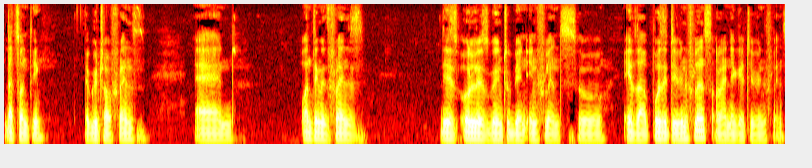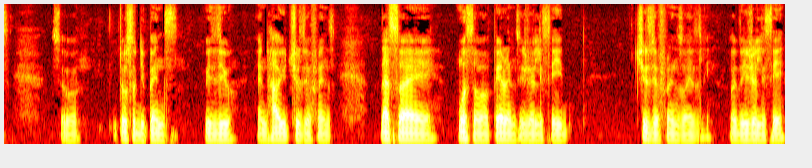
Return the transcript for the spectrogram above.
that's one thing. You're going to have friends. And one thing with friends there's always going to be an influence. So either a positive influence or a negative influence. So it also depends with you and how you choose your friends. That's why most of our parents usually say choose your friends wisely. Or they usually say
